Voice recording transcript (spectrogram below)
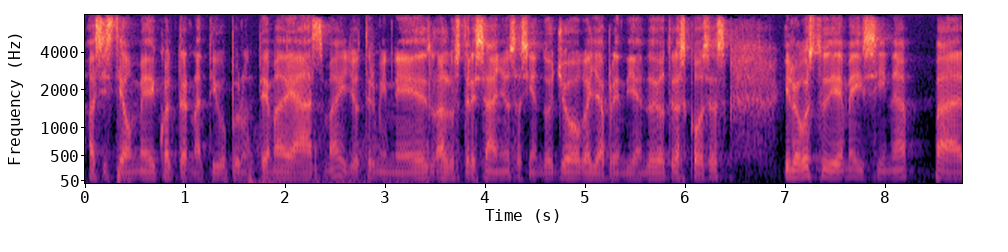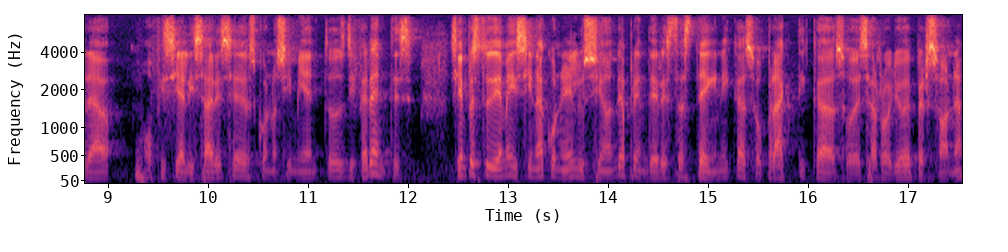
asistía a un médico alternativo por un tema de asma y yo terminé a los tres años haciendo yoga y aprendiendo de otras cosas y luego estudié medicina para oficializar esos conocimientos diferentes. Siempre estudié medicina con una ilusión de aprender estas técnicas o prácticas o desarrollo de persona.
